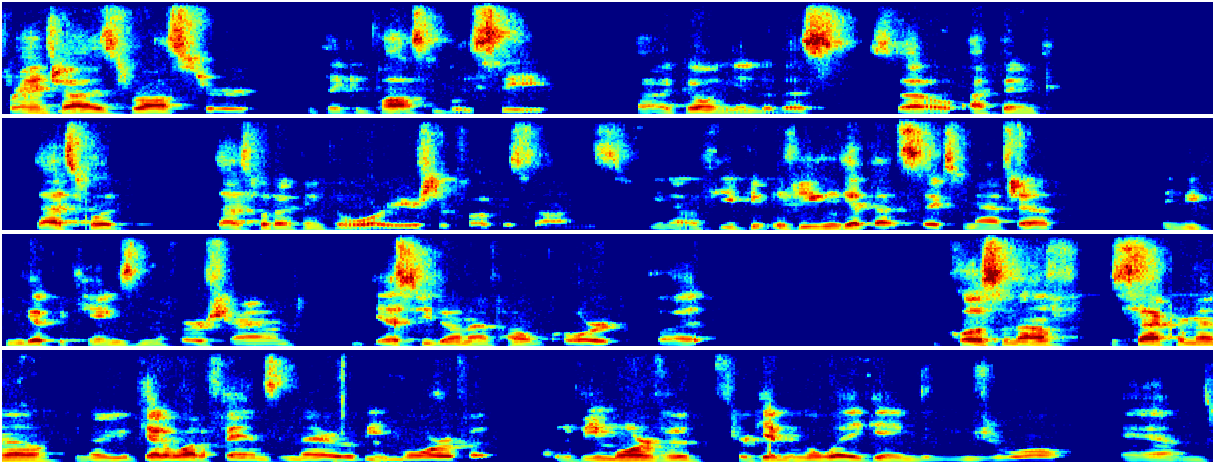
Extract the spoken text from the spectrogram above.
franchise roster that they could possibly see uh, going into this. So I think that's what that's what I think the Warriors are focused on. Is you know if you can if you can get that six matchup and you can get the Kings in the first round. Yes, you don't have home court, but close enough. To Sacramento, you know, you'll get a lot of fans in there. It'll be more of a it'll be more of a forgiving away game than usual, and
